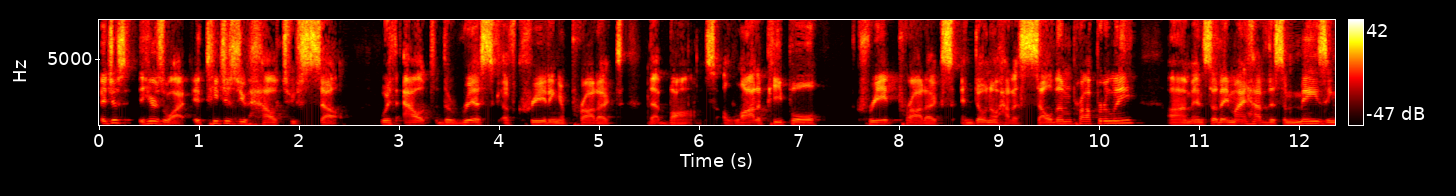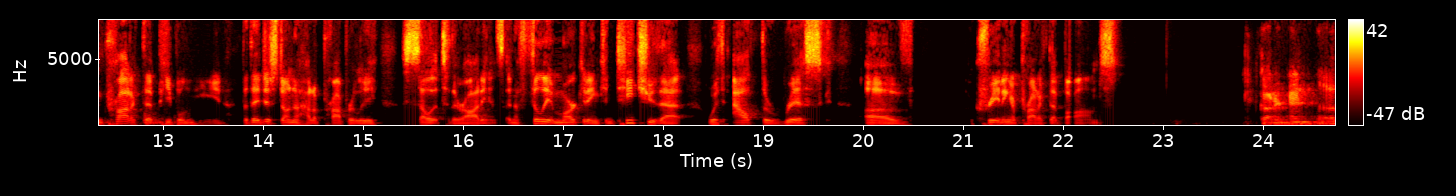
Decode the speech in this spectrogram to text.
it just, here's why it teaches you how to sell without the risk of creating a product that bombs. A lot of people create products and don't know how to sell them properly. Um, and so they might have this amazing product that people need, but they just don't know how to properly sell it to their audience. And affiliate marketing can teach you that without the risk of creating a product that bombs. Got it. And uh,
